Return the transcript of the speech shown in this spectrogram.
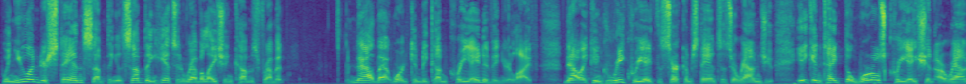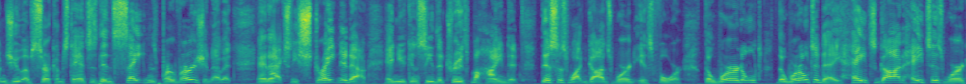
When you understand something and something hits and revelation comes from it, now that word can become creative in your life. Now it can recreate the circumstances around you. It can take the world's creation around you of circumstances, then Satan's perversion of it, and actually straighten it out, and you can see the truth behind it. This is what God's word is for. The world, the world today hates God, hates His word,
